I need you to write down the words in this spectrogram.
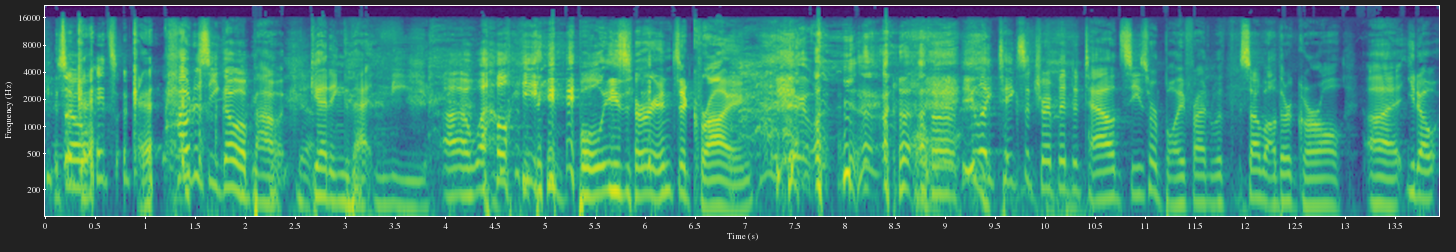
It's So- okay. It's okay. How does he go about getting that knee? Uh, well, he Bullies her into crying. he like takes a trip into town, sees her boyfriend with some other girl. Uh, you know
